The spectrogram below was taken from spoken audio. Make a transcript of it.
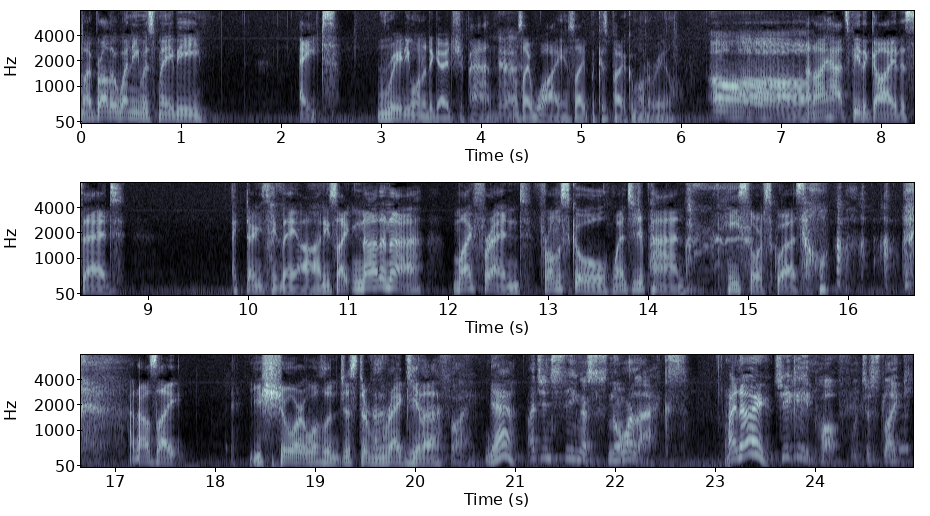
My brother, when he was maybe eight, really wanted to go to Japan. I was like, why? He's like, because Pokemon are real. Oh. And I had to be the guy that said, I don't think they are. And he's like, no, no, no. My friend from school went to Japan. He saw a Squirtle. and I was like, you sure it wasn't just a regular. Terrifying. Yeah, Imagine seeing a Snorlax. I know. Jigglypuff would just like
